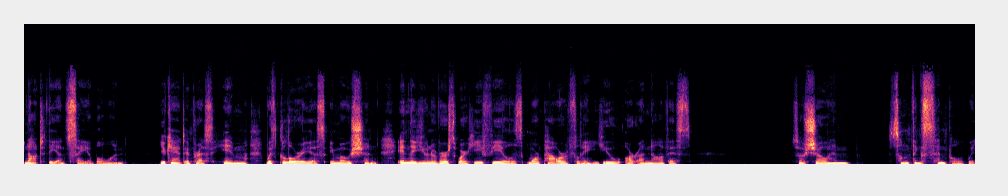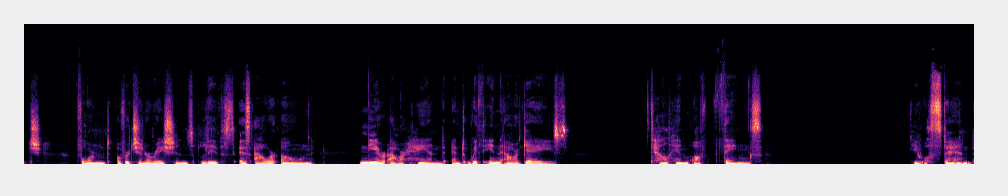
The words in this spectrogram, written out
not the unsayable one. You can't impress him with glorious emotion in the universe where he feels more powerfully. You are a novice. So show him something simple which, formed over generations, lives as our own, near our hand and within our gaze. Tell him of things. He will stand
